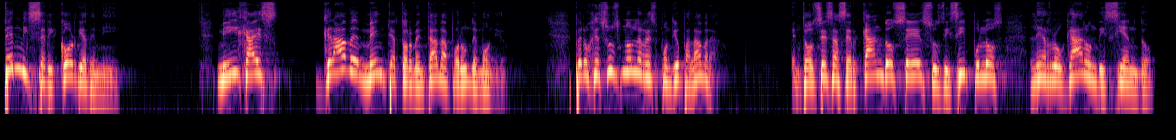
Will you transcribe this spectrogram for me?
ten misericordia de mí. Mi hija es gravemente atormentada por un demonio. Pero Jesús no le respondió palabra. Entonces acercándose sus discípulos le rogaron diciendo,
